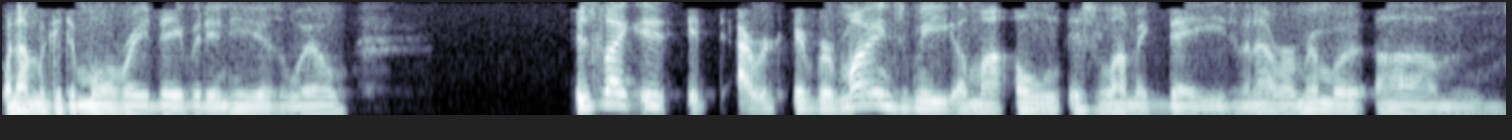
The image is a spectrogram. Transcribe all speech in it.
But I'm gonna get to Moray David in here as well. It's like it, it. It reminds me of my old Islamic days when I remember um,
